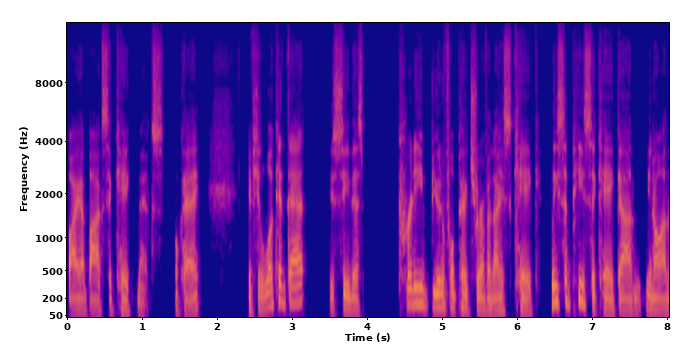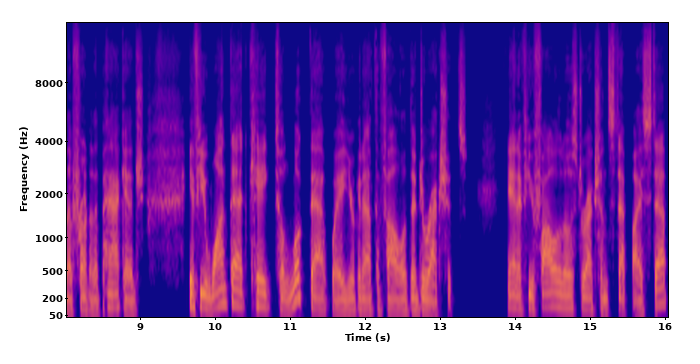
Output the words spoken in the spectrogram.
buy a box of cake mix. Okay, if you look at that, you see this pretty beautiful picture of a nice cake, at least a piece of cake on, you know, on the front of the package. If you want that cake to look that way, you're going to have to follow the directions. And if you follow those directions step by step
